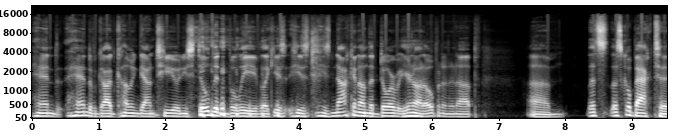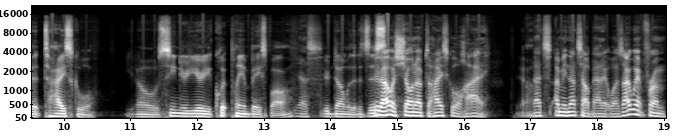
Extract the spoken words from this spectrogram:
hand hand of God coming down to you and you still didn't believe. Like he's he's he's knocking on the door but you're Yeah. not opening it up. Um let's let's go back to to high school. You know, senior year you quit playing baseball. Yes, You're done with it. Is this dude, I was showing up to high school high. yeah. That's I mean that's how bad it was. I went from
